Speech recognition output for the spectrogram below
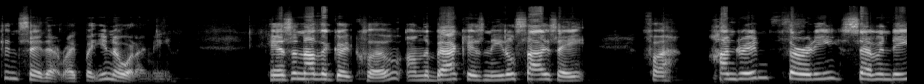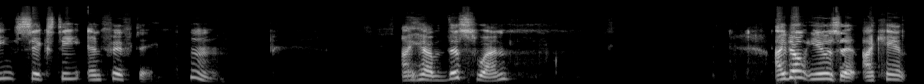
Didn't say that right, but you know what I mean. Here's another good clue. On the back is needle size 8 for 100, 30, 70, 60, and 50. Hmm. I have this one. I don't use it. I can't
